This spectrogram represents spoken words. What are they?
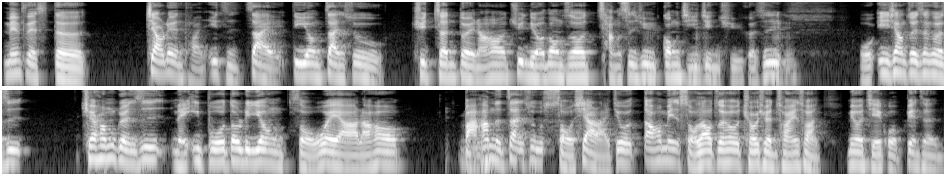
Memphis 的。教练团一直在利用战术去针对，然后去流动之后尝试去攻击禁区。可是我印象最深刻的是 Chet Holmgren 是每一波都利用走位啊，然后把他们的战术守下来，就到后面守到最后球权传一传没有结果，变成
